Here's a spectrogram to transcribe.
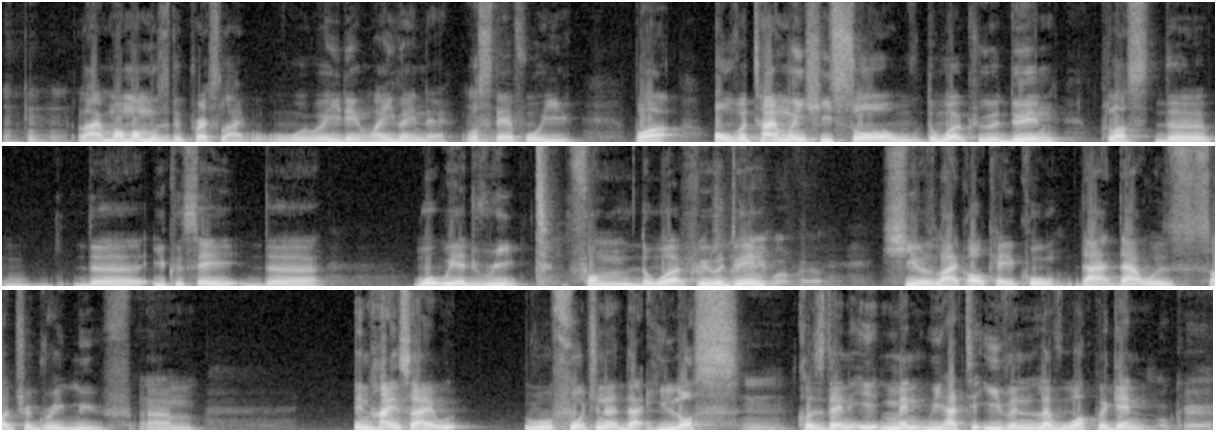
like, my mum was depressed. Like, what are you doing? Why are you going there? What's there for you? But over time, when she saw the work we were doing, plus the the you could say the what we had reaped from the work we were Fruits of the doing, yeah. she was like, okay, cool. That that was such a great move. Um, in hindsight, we were fortunate that he lost mm. because then it meant we had to even level up again. Okay.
